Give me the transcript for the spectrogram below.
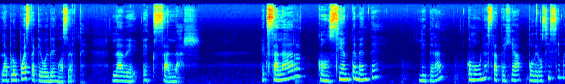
la propuesta que hoy vengo a hacerte, la de exhalar. Exhalar conscientemente, literal, como una estrategia poderosísima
